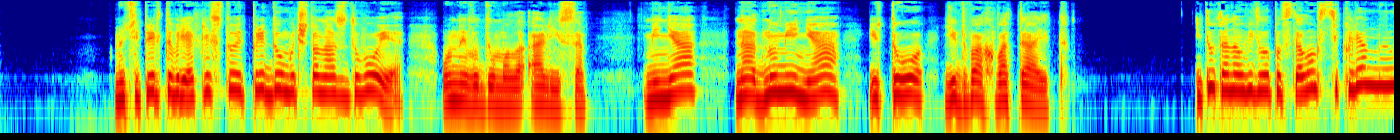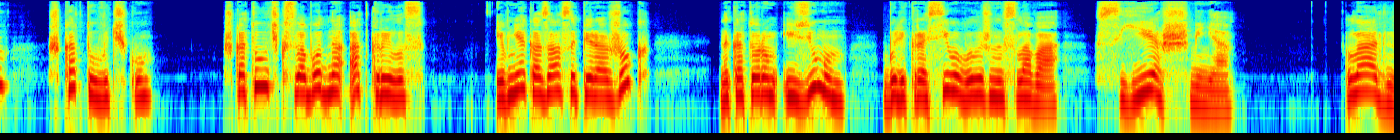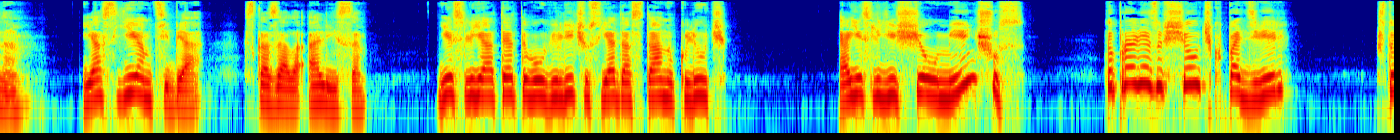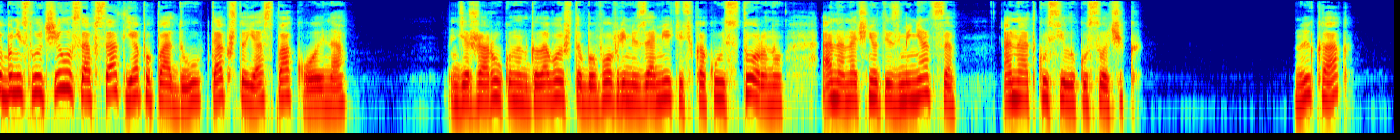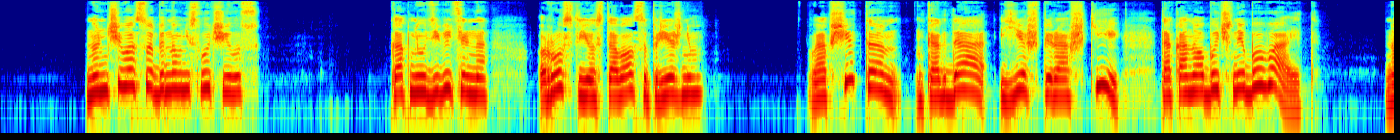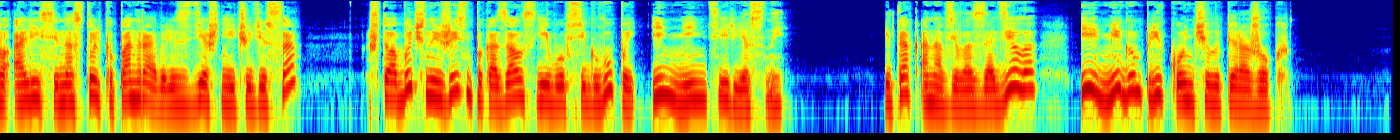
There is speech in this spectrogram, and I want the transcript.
«Но теперь-то вряд ли стоит придумать, что нас двое», — уныло думала Алиса. «Меня на одну меня и то едва хватает». И тут она увидела под столом стеклянную шкатулочку. Шкатулочка свободно открылась, и в ней оказался пирожок, на котором изюмом были красиво выложены слова «Съешь меня». «Ладно, я съем тебя», — сказала Алиса. «Если я от этого увеличусь, я достану ключ. А если еще уменьшусь, то пролезу в щелочку под дверь. Что бы ни случилось, а в сад я попаду, так что я спокойна». Держа руку над головой, чтобы вовремя заметить, в какую сторону она начнет изменяться, она откусила кусочек. «Ну и как?» Но ничего особенного не случилось. Как неудивительно, рост ее оставался прежним. Вообще-то, когда ешь пирожки, так оно обычно и бывает. Но Алисе настолько понравились здешние чудеса, что обычная жизнь показалась ей вовсе глупой и неинтересной. И так она взялась за дело и мигом прикончила пирожок.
